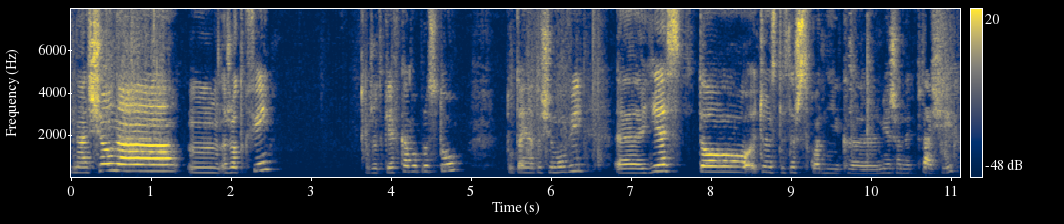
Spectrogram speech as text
Nasiona mm, rzodkwi, rzodkiewka po prostu. Tutaj na to się mówi. E, Jest to często też składnik e, mieszanek ptasich.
